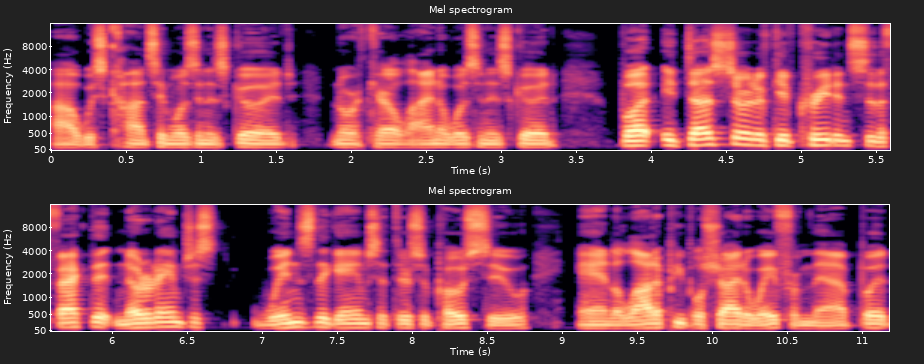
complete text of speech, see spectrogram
Uh, Wisconsin wasn't as good. North Carolina wasn't as good. But it does sort of give credence to the fact that Notre Dame just wins the games that they're supposed to, and a lot of people shied away from that. But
